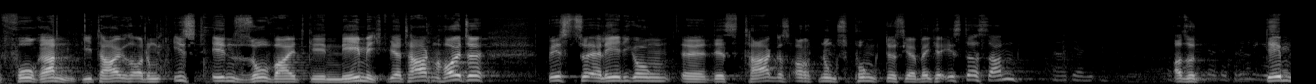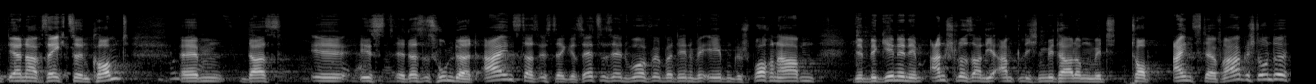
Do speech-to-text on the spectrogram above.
voran. Die Tagesordnung ist insoweit genehmigt. Wir tagen heute bis zur Erledigung äh, des Tagesordnungspunktes. Ja, welcher ist das dann? Also dem, der nach 16 kommt. Ähm, das äh, ist, das ist 101. Das ist der Gesetzentwurf, über den wir eben gesprochen haben. Wir beginnen im Anschluss an die amtlichen Mitteilungen mit Top 1 der Fragestunde.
